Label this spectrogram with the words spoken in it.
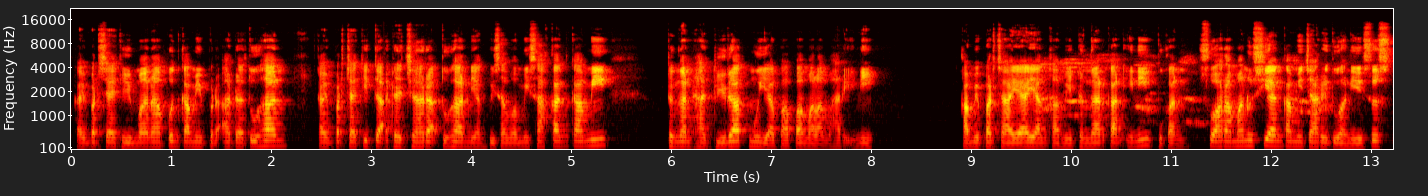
Kami percaya di mana pun kami berada Tuhan, kami percaya tidak ada jarak Tuhan yang bisa memisahkan kami dengan hadiratmu ya Bapa malam hari ini. Kami percaya yang kami dengarkan ini bukan suara manusia yang kami cari Tuhan Yesus,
